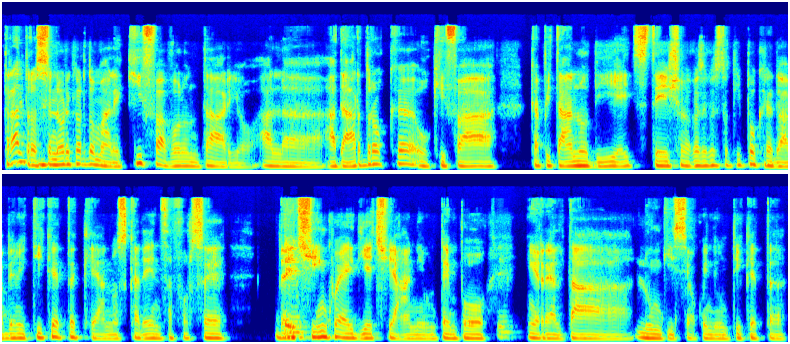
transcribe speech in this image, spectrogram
l'altro se non ricordo male chi fa volontario al, ad Hard Rock o chi fa capitano di Aid Station o cose di questo tipo credo abbiano i ticket che hanno scadenza forse dai sì. 5 ai 10 anni, un tempo sì. in realtà lunghissimo, quindi un ticket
